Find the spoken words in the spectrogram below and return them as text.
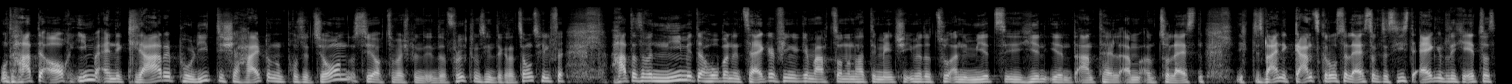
und hatte auch immer eine klare politische Haltung und Position, sie auch zum Beispiel in der Flüchtlingsintegrationshilfe, hat das aber nie mit erhobenen Zeigefinger gemacht, sondern hat die Menschen immer dazu animiert, hier ihren Anteil ähm, zu leisten. Ich, das war eine ganz große Leistung. Das ist eigentlich etwas,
